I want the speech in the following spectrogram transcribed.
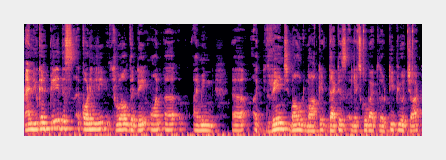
and you can play this accordingly throughout the day on a i mean uh, a range bound market. That is let's go back to the tpo chart.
